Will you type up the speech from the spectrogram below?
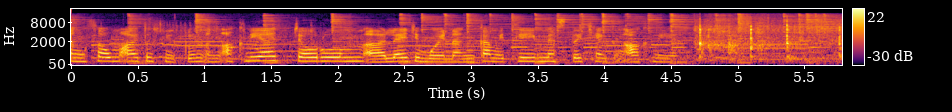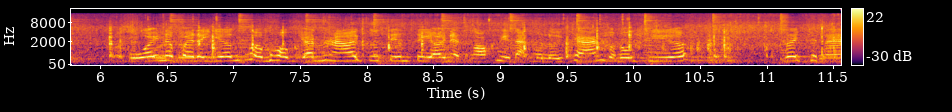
និងសូមឲ្យទស្សនិកជនទាំងអស់គ្នាចូលរួមអឺលេងជាមួយនឹងកម្មវិធី Master Chef ទាំងអស់គ្នា ព្រោះឯនៅពេលដែលយើងធ្វើម្ហូបឆ្អិនហើយគឺទាមទារឲ្យអ្នកទាំងអស់គ្នាដាក់នៅលើចានក៏ដូចជារចនា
